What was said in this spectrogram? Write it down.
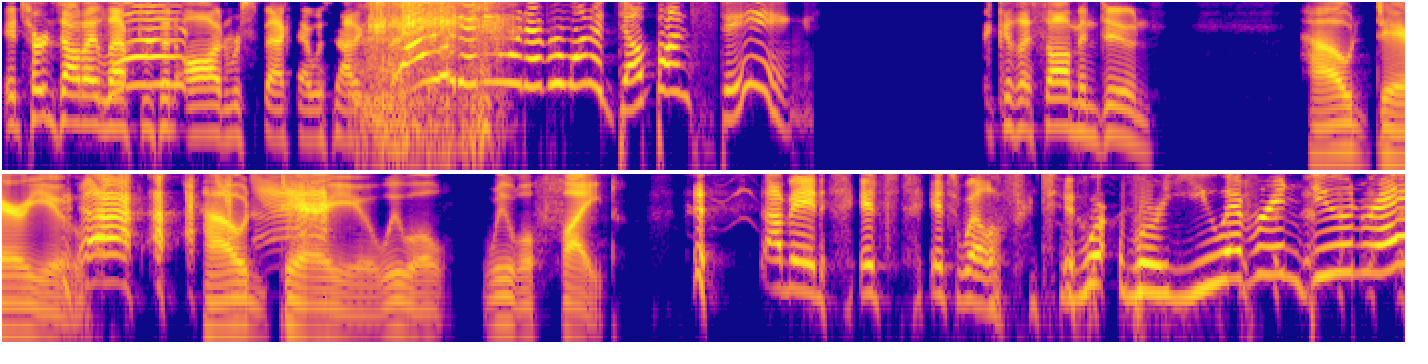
It turns out I left with an awe and respect I was not expecting Why would anyone ever want to dump on Sting? because I saw him in Dune. How dare you? How dare you? We will we will fight. I mean, it's it's well overdue. were, were you ever in Dune, Ray?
